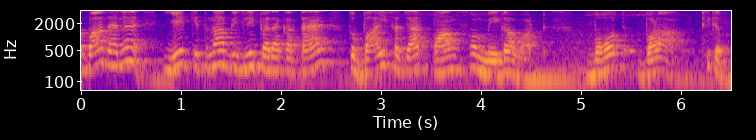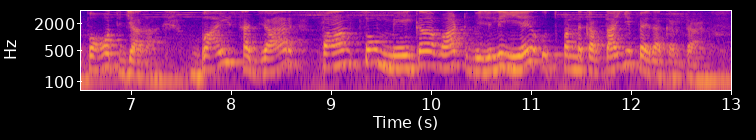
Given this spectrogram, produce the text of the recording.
बाद है ना ये कितना बिजली पैदा करता है? तो बाईस हज़ार पाँच सौ मेगावाट। बहुत बड़ा ठीक है बहुत ज़्यादा। बाईस हज़ार पाँच सौ मेगावाट बिजली ये उत्पन्न करता है ये पैदा करता है।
